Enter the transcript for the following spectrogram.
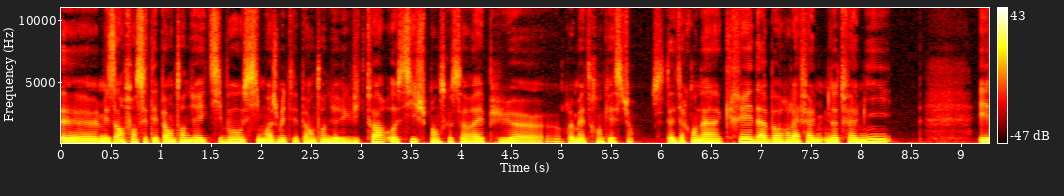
mes enfants s'étaient pas entendus avec Thibaut, si moi je m'étais pas entendue avec Victoire, aussi, je pense que ça aurait pu remettre en question. C'est-à-dire qu'on a créé d'abord la notre famille et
